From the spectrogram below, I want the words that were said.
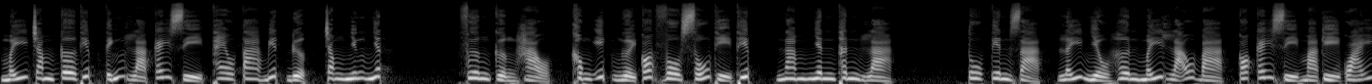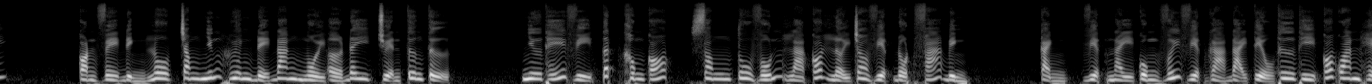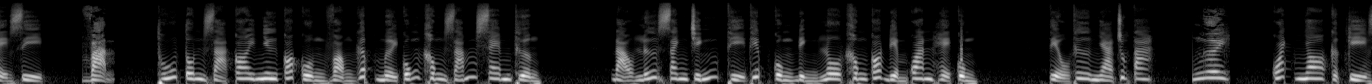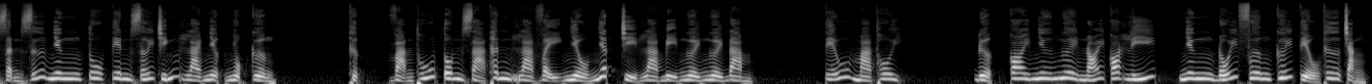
Mấy trăm cơ thiếp tính là cái gì theo ta biết được trong những nhất. Phương Cường Hảo, không ít người có vô số thị thiếp, nam nhân thân là. Tu tiên giả, lấy nhiều hơn mấy lão bà, có cái gì mà kỳ quái. Còn về đỉnh lô trong những huyên đệ đang ngồi ở đây chuyện tương tự. Như thế vì tất không có, song tu vốn là có lợi cho việc đột phá bình. Cảnh, việc này cùng với việc gả đại tiểu thư thì có quan hệ gì? Vạn, thú tôn giả coi như có cuồng vọng gấp 10 cũng không dám xem thường. Đạo lữ danh chính thì thiếp cùng đỉnh lô không có điểm quan hệ cùng. Tiểu thư nhà chúng ta, ngươi, quách nho cực kỳ giận dữ nhưng tu tiên giới chính là nhược nhục cường. thực Vạn thú tôn giả thân là vậy nhiều nhất chỉ là bị người người đàm. Tiếu mà thôi. Được coi như ngươi nói có lý. Nhưng đối phương cưới tiểu thư chẳng.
